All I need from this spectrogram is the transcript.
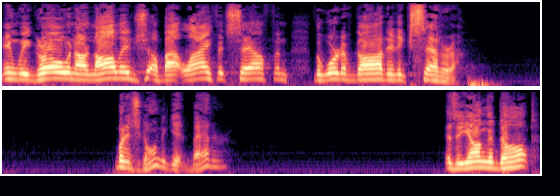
and we grow in our knowledge about life itself and the Word of God and etc. But it's going to get better. As a young adult,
